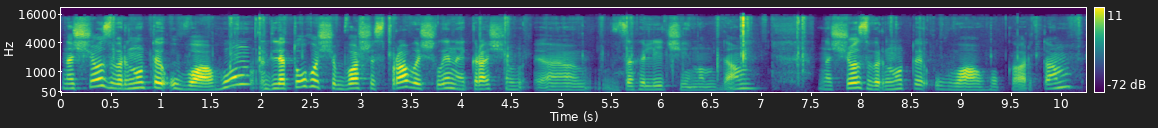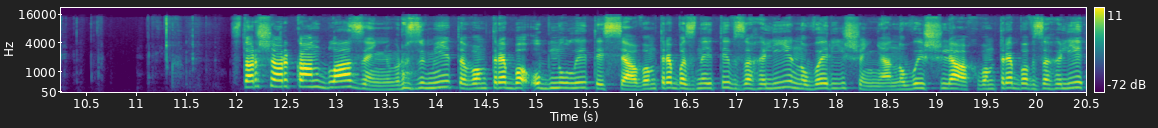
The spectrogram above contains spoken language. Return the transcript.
На що звернути увагу для того, щоб ваші справи йшли найкращим е, взагалі чином? Да? На що звернути увагу? Карта. Старший аркан блазень, розумієте, вам треба обнулитися, вам треба знайти взагалі нове рішення, новий шлях. Вам треба взагалі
